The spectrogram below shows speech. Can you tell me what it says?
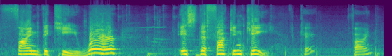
Find the key. Where is the fucking key? Okay, fine.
